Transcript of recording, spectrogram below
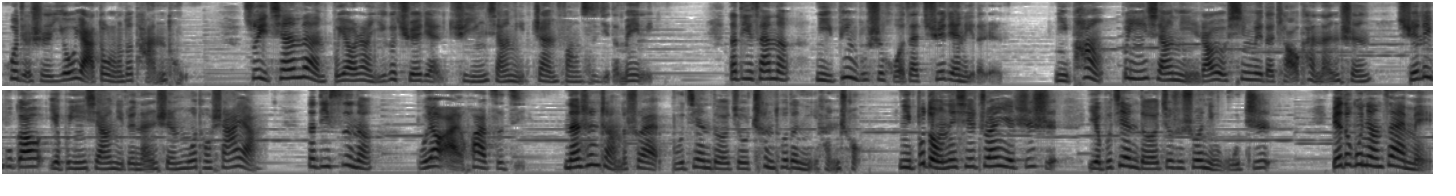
或者是优雅动容的谈吐。所以千万不要让一个缺点去影响你绽放自己的魅力。那第三呢，你并不是活在缺点里的人，你胖不影响你饶有兴味的调侃男神，学历不高也不影响你对男神摸头杀呀。那第四呢？不要矮化自己。男生长得帅，不见得就衬托的你很丑。你不懂那些专业知识，也不见得就是说你无知。别的姑娘再美，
